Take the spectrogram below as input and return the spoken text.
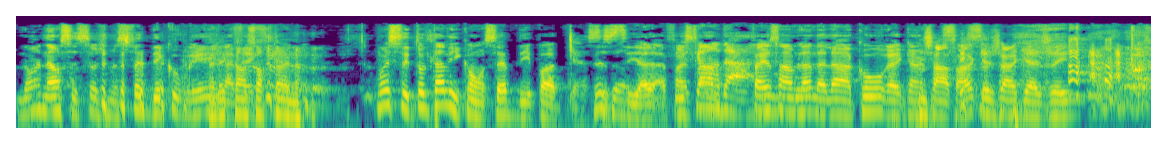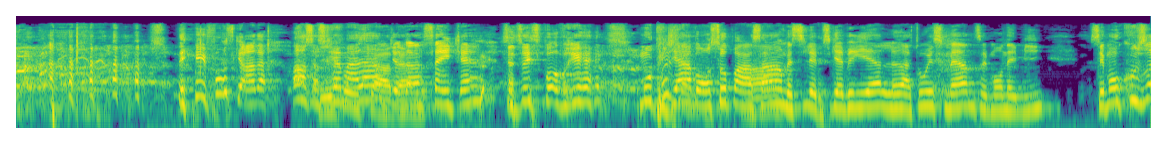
Non, non, c'est ça. Je me suis fait découvrir. Fallait que t'en avec- sortes un, là. Moi, c'est tout le temps les concepts des podcasts. C'est ça. À, à faire, Les scandales. sem- faire semblant d'aller en cours avec un chanteur que j'ai engagé. Des faux scandales. Ah, ça Des serait malade que dans cinq ans, tu te dis c'est pas vrai. Moi pis Gab, on soupe ensemble. Mais si le petit Gabriel, là, à tous les semaines, c'est mon ami. C'est mon cousin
